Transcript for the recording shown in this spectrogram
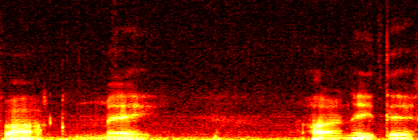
Fuck me. I don't need this.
